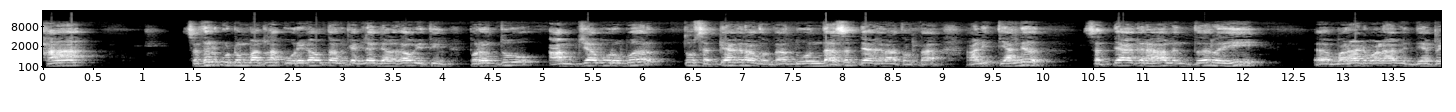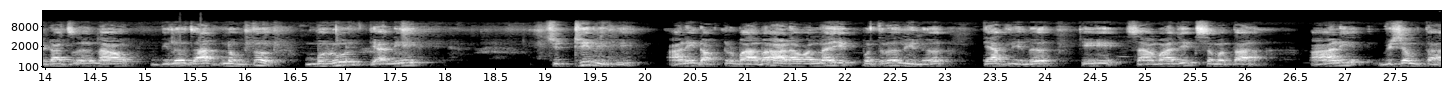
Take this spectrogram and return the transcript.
हा सदन कुटुंबातला कोरेगाव तालुक्यातल्या जळगाव येथील परंतु आमच्याबरोबर तो सत्याग्रहात होता दोनदा सत्याग्रहात होता आणि त्यानं सत्याग्रहानंतरही मराठवाडा विद्यापीठाचं नाव दिलं जात नव्हतं म्हणून त्यांनी चिठ्ठी लिहिली आणि डॉक्टर बाबा आढावांना एक पत्र लिहिलं. त्यात लिहिलं की सामाजिक समता आणि विषमता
